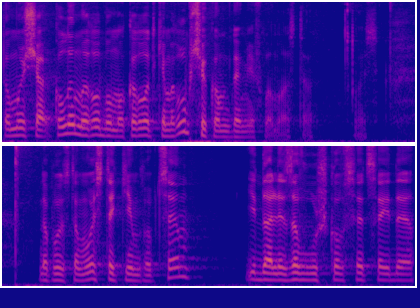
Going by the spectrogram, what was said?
Тому що коли ми робимо коротким рубчиком, де мій фломастер? Ось. Допустимо, ось таким рубцем, і далі за вушко все це йде.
